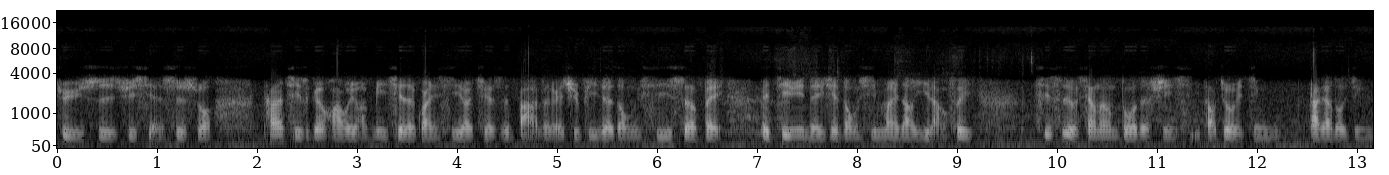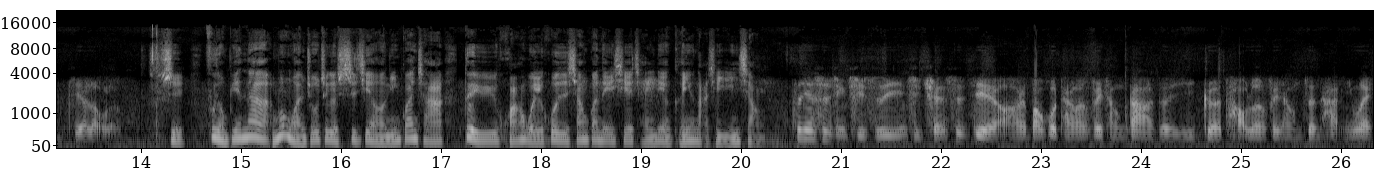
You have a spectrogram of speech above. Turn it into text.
据是去显示说，它其实跟华为有很密切的关系，而且是把这个 HP 的东西设备被禁运的一些东西卖到伊朗。所以其实有相当多的讯息，早就已经大家都已经揭露了。是副总编，那孟晚舟这个事件哦，您观察对于华为或者相关的一些产业链可能有哪些影响？这件事情其实引起全世界啊，还有包括台湾非常大的一个讨论，非常震撼。因为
